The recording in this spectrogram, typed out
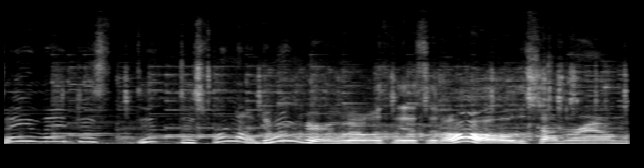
See, they just did this. We're not doing very well with this at all this time around.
